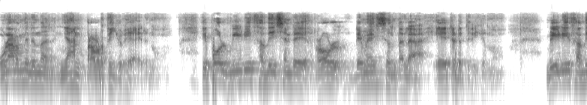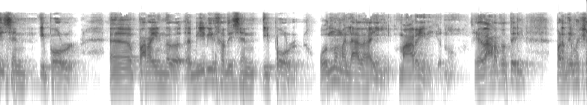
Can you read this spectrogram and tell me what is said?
ഉണർന്നിരുന്ന് ഞാൻ പ്രവർത്തിക്കുകയായിരുന്നു. ഇപ്പോൾ വി. ഡി. സതീശന്റെ റോൾ രമേശ് ചെന്നിത്തല ഏറ്റെടുത്തിരിക്കുന്നു. വി. ഡി. സതീശൻ ഇപ്പോൾ പറയുന്നത് വി. ഡി. സതീശൻ ഇപ്പോൾ ഒന്നുമല്ലാതായി മാറിയിരിക്കുന്നു. യഥാർത്ഥത്തിൽ പ്രതിപക്ഷ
